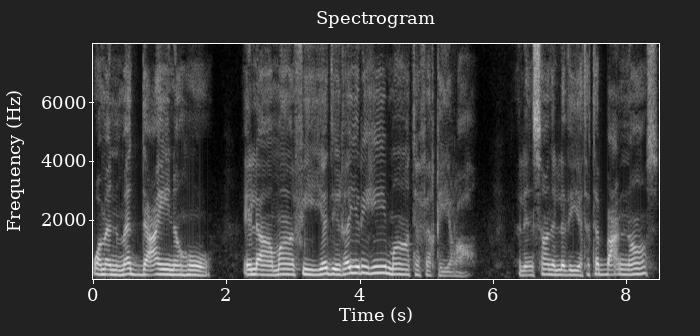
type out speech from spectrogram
ومن مد عينه إلى ما في يد غيره مات فقيرا. الإنسان الذي يتتبع الناس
